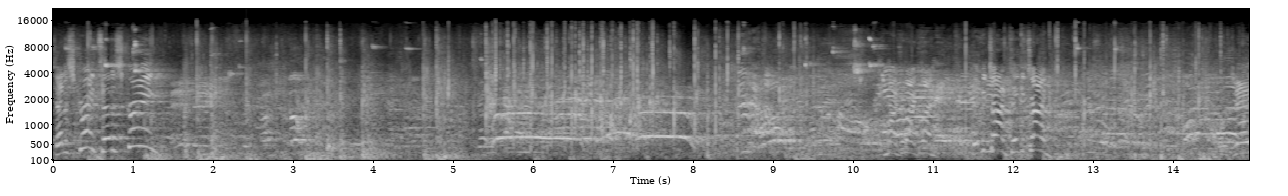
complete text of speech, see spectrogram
Set a screen, set a screen. Come on, come on, come on. Take your time, take your time. Go, Jay.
